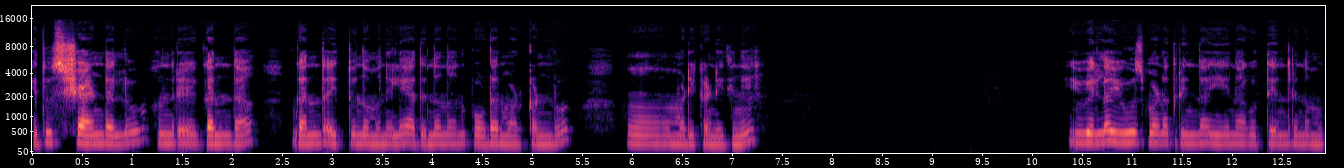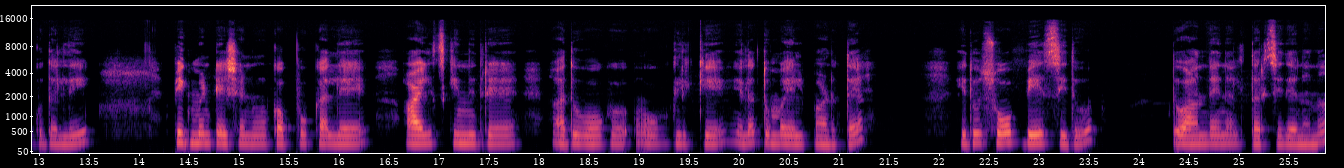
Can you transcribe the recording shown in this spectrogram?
ಇದು ಶ್ಯಾಂಡಲ್ಲು, ಅಂದರೆ ಗಂಧ. ಗಂಧ ಇತ್ತು ನಮ್ಮ ಮನೇಲಿ, ಅದನ್ನು ನಾನು ಪೌಡರ್ ಮಾಡ್ಕೊಂಡು ಮಡಿಕೊಂಡಿದ್ದೀನಿ. ಇವೆಲ್ಲ ಯೂಸ್ ಮಾಡೋದ್ರಿಂದ ಏನಾಗುತ್ತೆ ಅಂದರೆ ನಮ್ಮ ಮುಖದಲ್ಲಿ ಪಿಗ್ಮೆಂಟೇಷನು, ಕಪ್ಪು ಕಲೆ, ಆಯಿಲ್ ಸ್ಕಿನ್ ಇದ್ದರೆ ಅದು ಹೋಗೋ, ಹೋಗಲಿಕ್ಕೆ ಎಲ್ಲ ತುಂಬ ಎಲ್ಪ್ ಮಾಡುತ್ತೆ. ಇದು ಸೋಪ್ ಬೇಸ್ ಇದು. ಇದು ಆನ್ಲೈನಲ್ಲಿ ತರಿಸಿದೆ ನಾನು.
